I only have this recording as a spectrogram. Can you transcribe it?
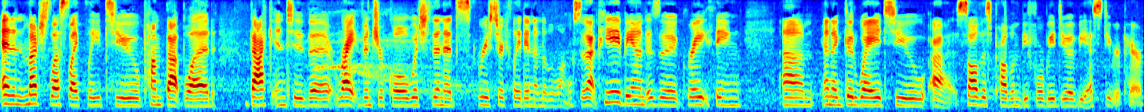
and much less likely to pump that blood back into the right ventricle, which then it's recirculating into the lungs. So that PA band is a great thing um, and a good way to uh, solve this problem before we do a VSD repair.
